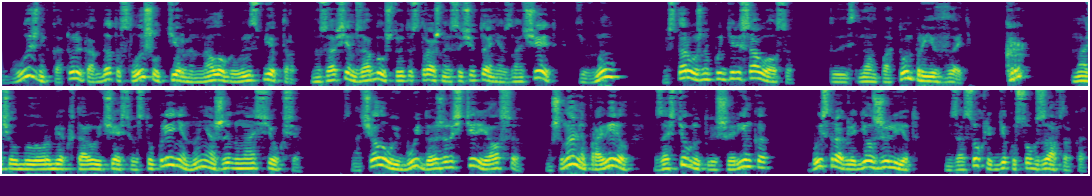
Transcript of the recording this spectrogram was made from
Булыжник, который когда-то слышал термин «налоговый инспектор», но совсем забыл, что это страшное сочетание означает, кивнул и осторожно поинтересовался. То есть нам потом приезжать? Кр! Начал было Урбек вторую часть выступления, но неожиданно осекся. Сначала Уйбуй даже растерялся. Машинально проверил, застегнут ли ширинка, быстро оглядел жилет, не засох ли где кусок завтрака,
